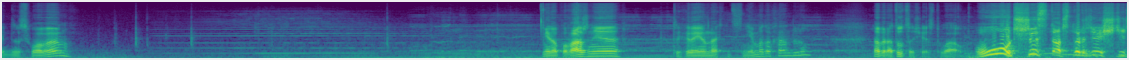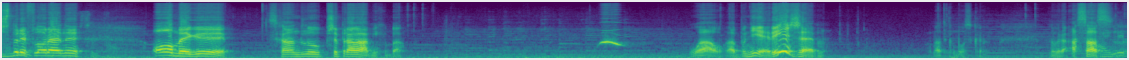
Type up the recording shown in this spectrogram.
Jednym słowem? Nie no, poważnie? W tych rejonach nic nie ma do handlu? Dobra, tu coś jest, wow. Uuu, 344 floreny! O mygy! Z handlu przyprawami chyba. Wow, albo nie, ryżem! Matko boska. Dobra, asasyn.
